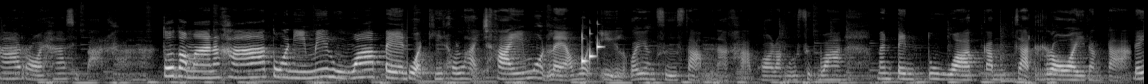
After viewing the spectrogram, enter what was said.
4,550 บาทค่ะ ตัวต่อมานะคะ ตัวนี้ไม่รู้ว่าเป็นขวดที่เท่าไหร่ใช้หมดแล้วหมดอีกแล้วก็ยังซื้อซ้ำนะคะเพราะรักรู้สึกว่ามันเป็นตัวกำจัดรอยต่างๆ ได้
